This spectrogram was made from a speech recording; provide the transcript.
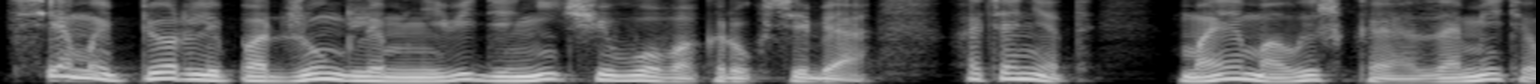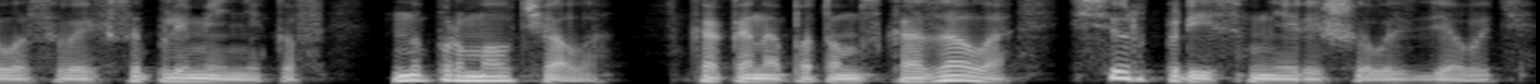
Все мы перли по джунглям, не видя ничего вокруг себя. Хотя нет, моя малышка заметила своих соплеменников, но промолчала. Как она потом сказала, сюрприз мне решила сделать.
